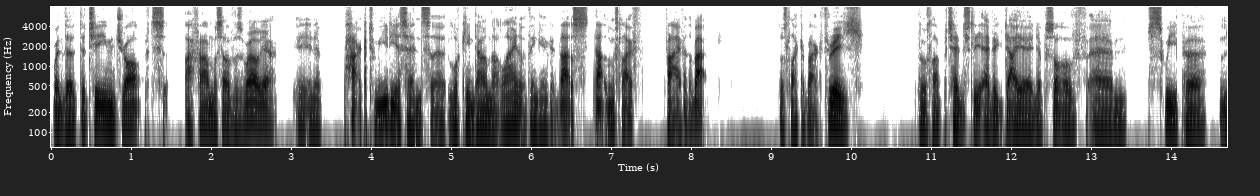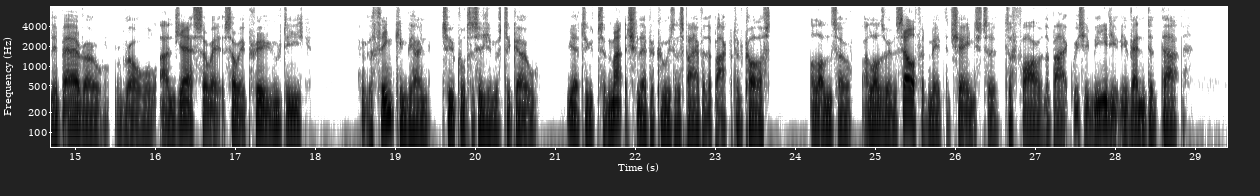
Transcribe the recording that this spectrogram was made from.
when the, the team dropped. I found myself as well, yeah, in, in a packed media center, looking down that lineup, thinking that's that looks like five at the back, looks like a back three, looks like potentially Eric Dier in a sort of um, sweeper libero role, and yeah, so it so it proved. He, the thinking behind Tuchel's decision was to go, yeah, to to match Leverkusen's five at the back, but of course, Alonso Alonso himself had made the change to to far at the back, which immediately rendered that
